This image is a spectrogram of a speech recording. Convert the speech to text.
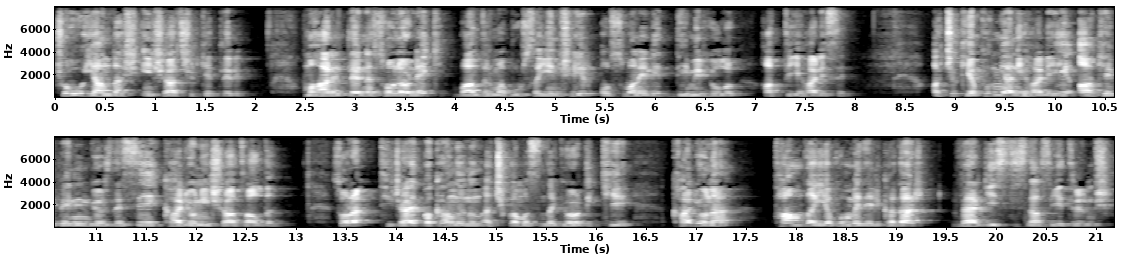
Çoğu yandaş inşaat şirketleri. Maharetlerine son örnek Bandırma, Bursa, Yenişehir, Osmaneli Demiryolu hattı ihalesi. Açık yapılmayan ihaleyi AKP'nin gözdesi Kalyon İnşaat aldı. Sonra Ticaret Bakanlığı'nın açıklamasında gördük ki Kalyon'a tam da yapım bedeli kadar vergi istisnası getirilmiş.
